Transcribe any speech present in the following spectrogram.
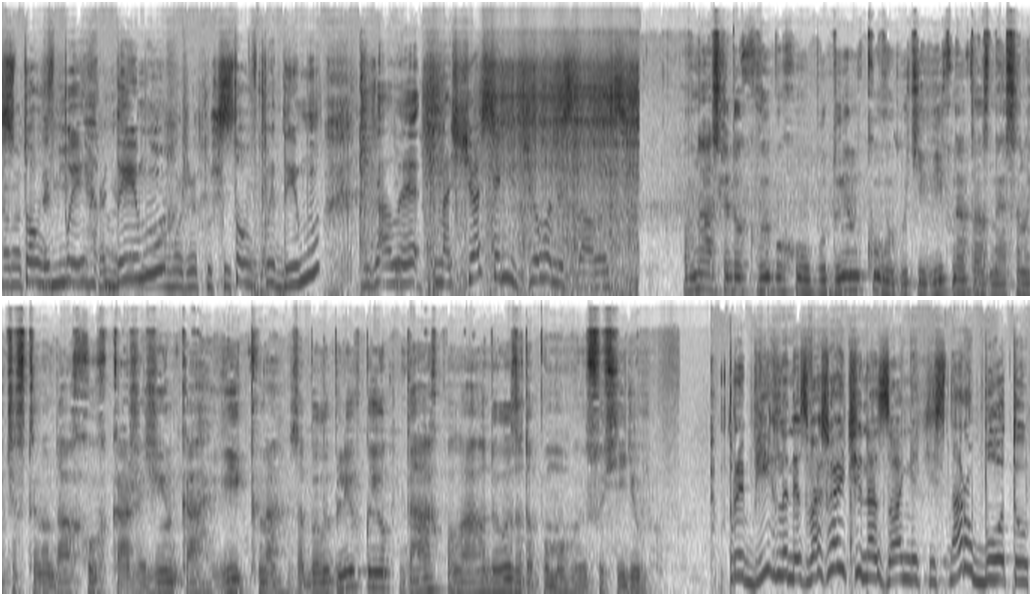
Воно Стовпи диму, може, тушити. стовпи диму, але на щастя нічого не сталося. Внаслідок вибуху у будинку вибиті вікна та знесено частину даху, каже жінка. Вікна забили плівкою, дах полагодили за допомогою сусідів. Прибігли, незважаючи на зайнятість, на роботу.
